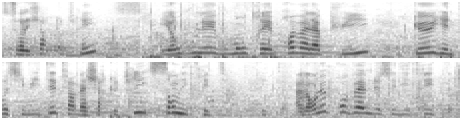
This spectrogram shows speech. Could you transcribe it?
sur les charcuteries et on voulait vous montrer, preuve à l'appui, qu'il y a une possibilité de faire de la charcuterie sans nitrite. Alors le problème de ces nitrites,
